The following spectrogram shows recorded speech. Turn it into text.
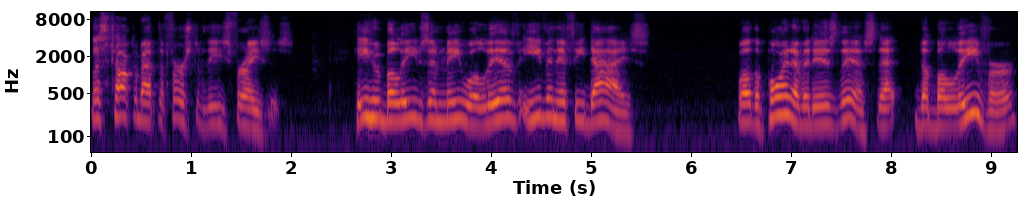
let's talk about the first of these phrases. He who believes in me will live even if he dies. Well, the point of it is this that the believer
